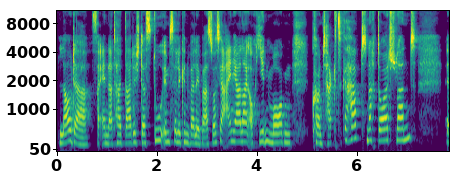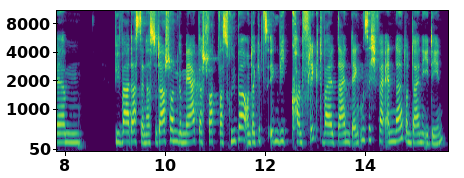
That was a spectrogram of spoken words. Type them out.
Lauda verändert hat, dadurch, dass du im Silicon Valley warst. Du hast ja ein Jahr lang auch jeden Morgen Kontakt gehabt nach Deutschland. Ähm, wie war das denn? Hast du da schon gemerkt, da schwappt was rüber und da gibt es irgendwie Konflikt, weil dein Denken sich verändert und deine Ideen?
